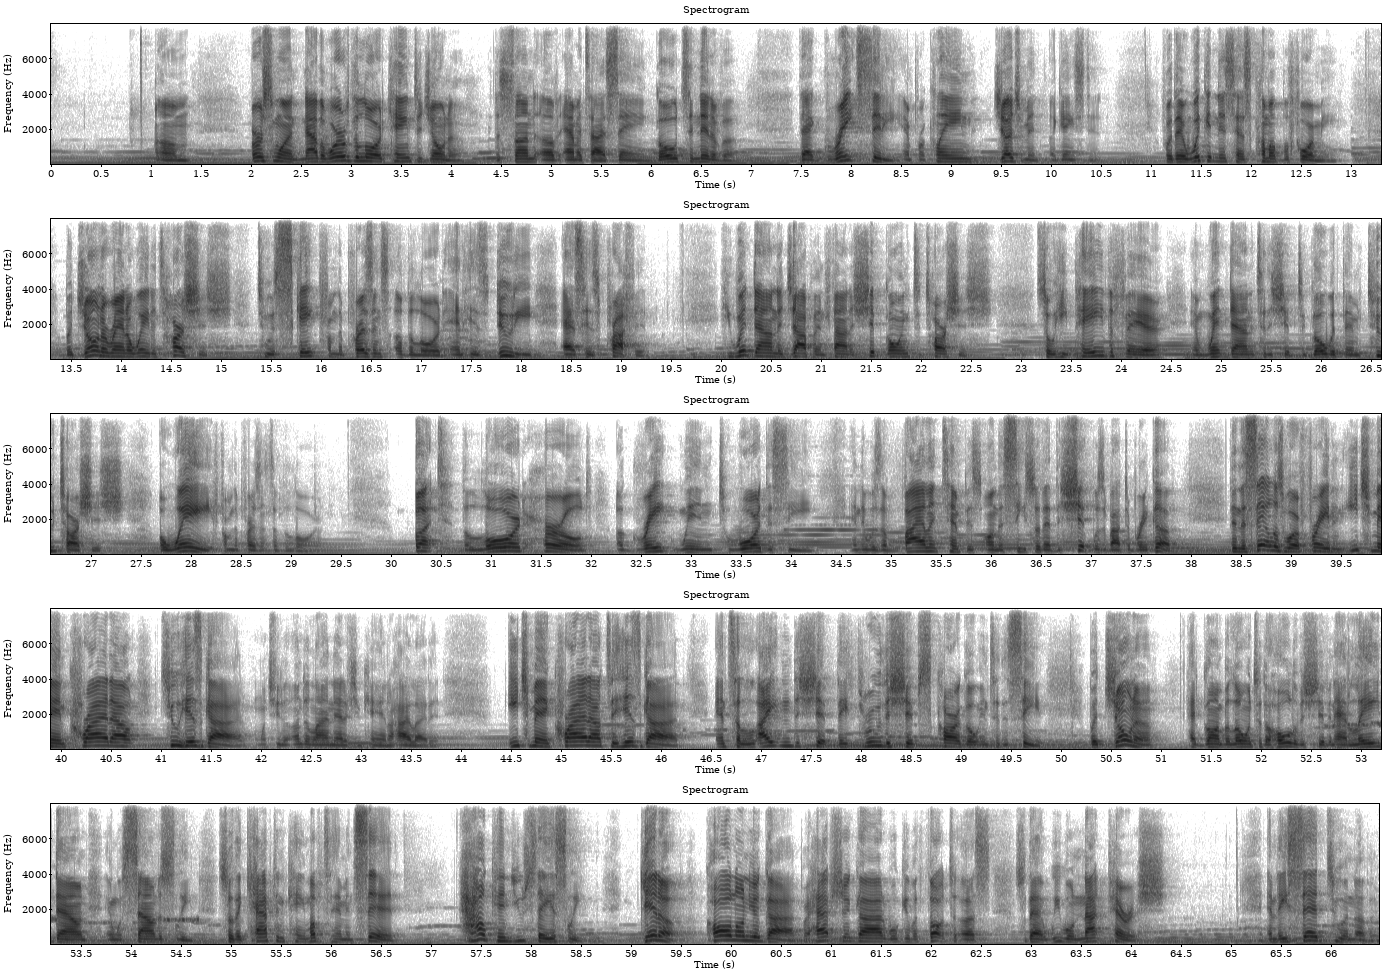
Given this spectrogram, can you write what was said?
Um, verse 1 Now the word of the Lord came to Jonah, the son of Amittai, saying, Go to Nineveh, that great city, and proclaim judgment against it, for their wickedness has come up before me. But Jonah ran away to Tarshish to escape from the presence of the Lord and his duty as his prophet. He went down to Joppa and found a ship going to Tarshish. So he paid the fare and went down into the ship to go with them to Tarshish, away from the presence of the Lord. But the Lord hurled a great wind toward the sea, and there was a violent tempest on the sea, so that the ship was about to break up. Then the sailors were afraid, and each man cried out to his God. I want you to underline that if you can or highlight it. Each man cried out to his God, and to lighten the ship, they threw the ship's cargo into the sea. But Jonah had gone below into the hold of the ship and had laid down and was sound asleep. So the captain came up to him and said, How can you stay asleep? Get up, call on your God. Perhaps your God will give a thought to us so that we will not perish. And they said to another,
